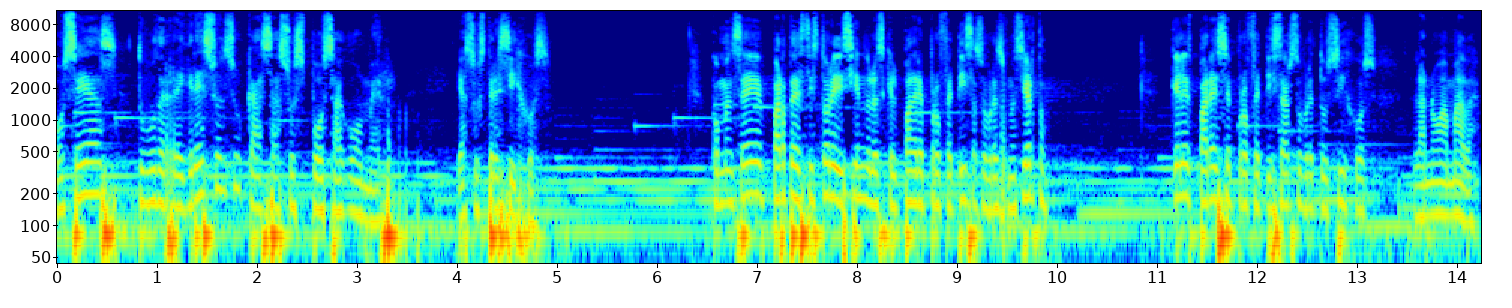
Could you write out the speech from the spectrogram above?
Oseas tuvo de regreso en su casa a su esposa Gomer y a sus tres hijos. Comencé parte de esta historia diciéndoles que el padre profetiza sobre eso, ¿no es cierto? ¿Qué les parece profetizar sobre tus hijos la no amada?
